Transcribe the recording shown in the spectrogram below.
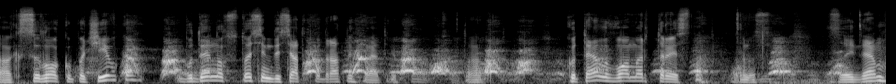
Так, село Купачівка, будинок 170 квадратних метрів. Так. Котел Вомер 300. Зараз зайдемо.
